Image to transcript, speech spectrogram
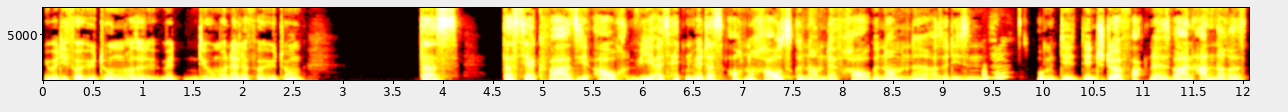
über die Verhütung, also mit die hormonelle Verhütung, Mhm. dass das ja quasi auch wie als hätten wir das auch noch rausgenommen der Frau genommen, ne? Also diesen Mhm. um die den Störfaktor, ne? Es war ein anderes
